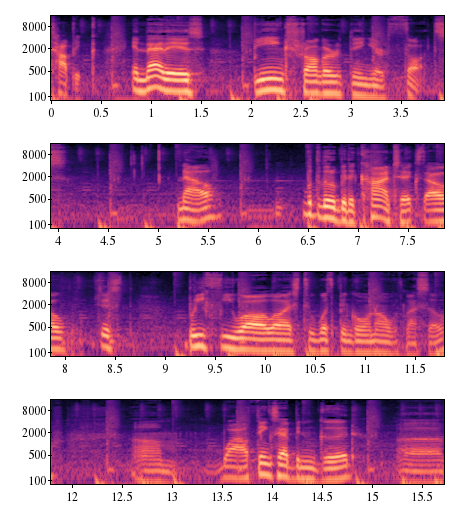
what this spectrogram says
topic, and that is being stronger than your thoughts. Now, with a little bit of context, I'll just brief you all as to what's been going on with myself. Um, while things have been good, uh,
